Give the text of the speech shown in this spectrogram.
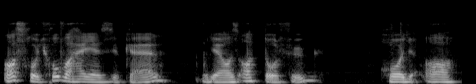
Az, hogy hova helyezzük el, ugye az attól függ, hogy a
